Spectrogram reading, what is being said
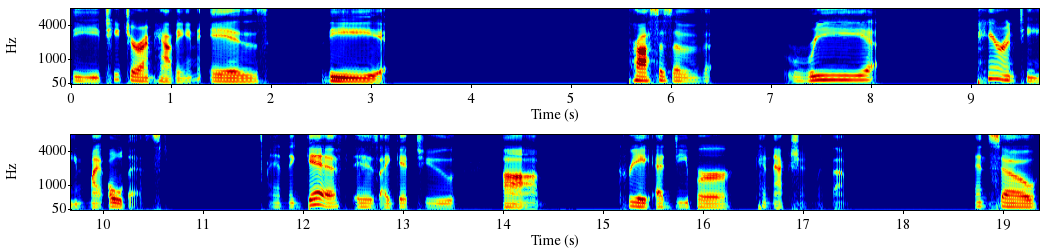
the teacher I'm having is the process of re parenting my oldest. And the gift is I get to um, create a deeper connection with them. And so,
